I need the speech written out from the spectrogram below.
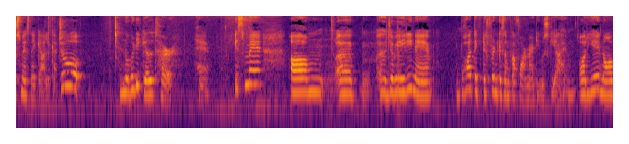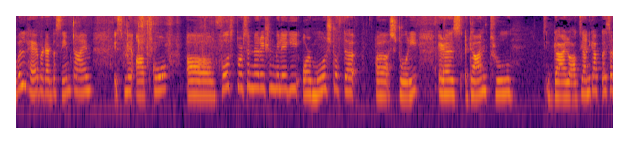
उसमें इसने क्या लिखा जो नोबडी किल्ड हर है इसमें जवेरी ने बहुत एक डिफरेंट किस्म का फॉर्मेट यूज़ किया है। और ये नावल है but at the same time इसमें आपको फ़र्स्ट पर्सन नरेशन मिलेगी और most of the story it is done through dialogues यानी कि आपका ऐसा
